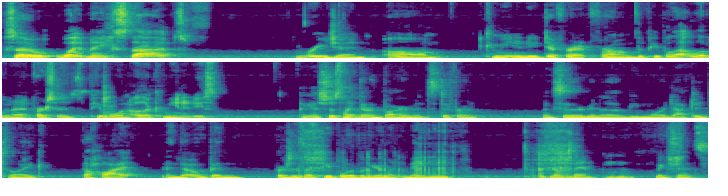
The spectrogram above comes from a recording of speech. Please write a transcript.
So what makes that region um community different from the people that live in it versus people in other communities? I guess just like their environment's different. Like, so they're gonna be more adapted to like the hot and the open versus like people over here in like Maine. You know what I'm saying? Mm-hmm. Makes sense.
